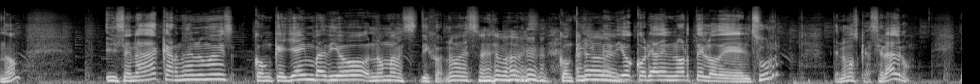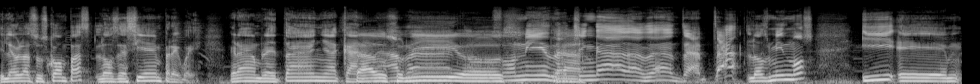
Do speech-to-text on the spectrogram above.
¿no? Y dice, nada, carnal, no mames, con que ya invadió, no mames, dijo, no mames, No mames. con que ya invadió Corea del Norte lo del sur, tenemos que hacer algo. Y le habla a sus compas, los de siempre, güey. Gran Bretaña, Canadá, Estados Unidos. Estados Unidos, la chingada, da, da, da, los mismos. Y eh,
